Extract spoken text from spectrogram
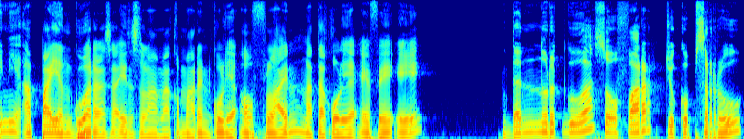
ini apa yang gua rasain selama kemarin kuliah offline, mata kuliah FVE. Dan menurut gua so far cukup seru,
